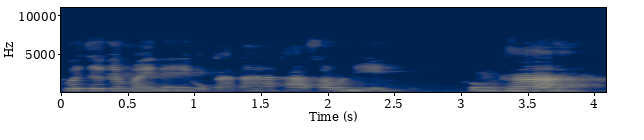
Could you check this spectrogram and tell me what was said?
ไว้เจอกันใหม่ในโอกาสหน้านะคะสำหรับวันนี้ ขอบคุณค่ะ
